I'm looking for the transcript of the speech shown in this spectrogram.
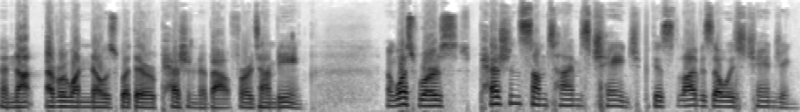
and not everyone knows what they're passionate about for the time being. And what's worse, passions sometimes change because life is always changing.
